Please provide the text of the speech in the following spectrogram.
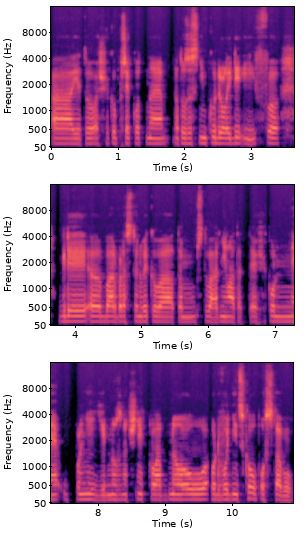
a je to až jako překotné. A to ze snímku do Lady Eve, kdy eh, Barbara Stanwycková tam stvárnila taktéž jako neúplně jednoznačně kladnou podvodnickou postavu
